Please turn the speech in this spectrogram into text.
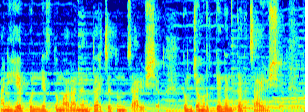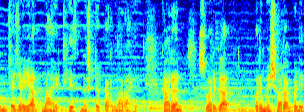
आणि हे पुण्यच तुम्हाला नंतरचं तुमचं आयुष्य तुमच्या मृत्यूनंतरचं आयुष्य तुमच्या ज्या यातना आहेत हेच नष्ट करणार आहे. कारण स्वर्गात परमेश्वराकडे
